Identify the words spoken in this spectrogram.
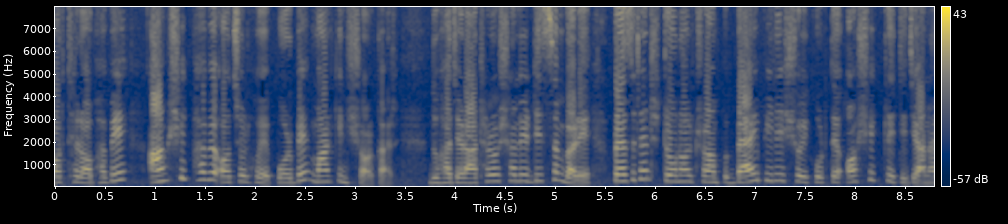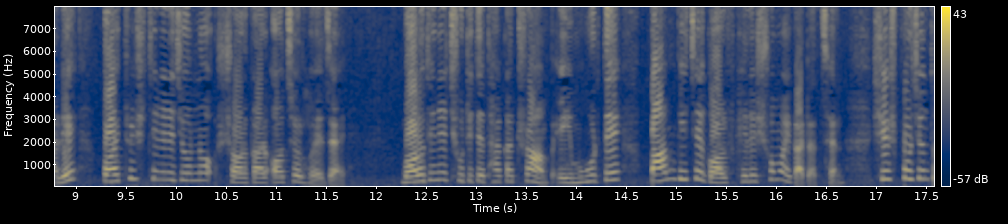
অর্থের অভাবে আংশিকভাবে অচল হয়ে পড়বে মার্কিন সরকার। দু হাজার আঠারো সালের ডিসেম্বরে প্রেসিডেন্ট ডোনাল্ড ট্রাম্প ব্যয় বিলে সই করতে অস্বীকৃতি জানালে পঁয়ত্রিশ দিনের জন্য সরকার অচল হয়ে যায়। বড়দিনের ছুটিতে থাকা ট্রাম্প এই মুহূর্তে পাম বিচে গলফ খেলে সময় কাটাচ্ছেন। শেষ পর্যন্ত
